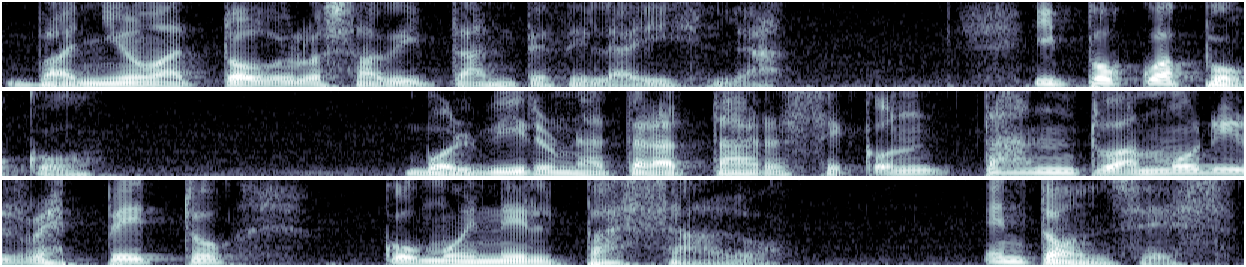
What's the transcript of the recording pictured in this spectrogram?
bañó a todos los habitantes de la isla, y poco a poco volvieron a tratarse con tanto amor y respeto como en el pasado. Entonces,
